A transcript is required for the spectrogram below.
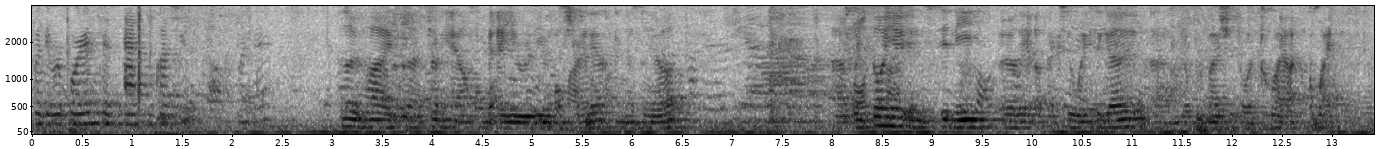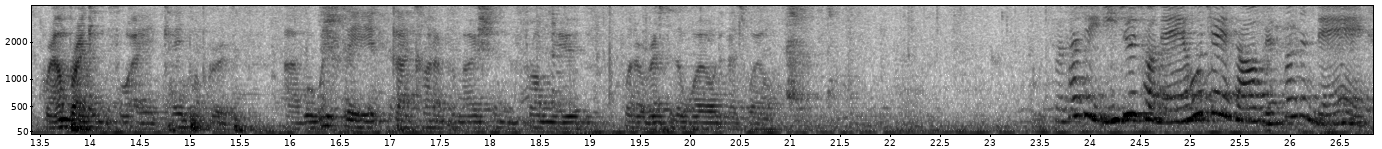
for the reporters to ask some questions. Hello, hi, it's uh, Johnny L from the AU Review in Australia. 안녕하세요. Uh, we saw you in Sydney earlier, about two weeks ago. Um, your promotion was quite, quite groundbreaking for a K-pop group. Uh, will we see that kind of promotion from you for the rest of the world as well? 저 사실 2주 전에 호주에서 뵀었는데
